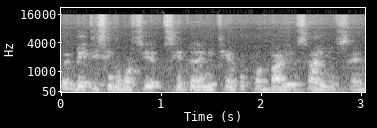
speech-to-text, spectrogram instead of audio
25% de mi tiempo por varios años en,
